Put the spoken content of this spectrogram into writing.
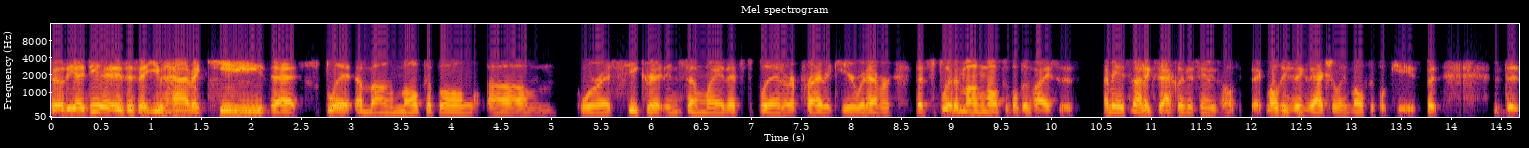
So the idea is is that you have a key that's split among multiple um, or a secret in some way that's split or a private key or whatever that's split among multiple devices. I mean, it's not exactly the same as multisig. Multisig is actually multiple keys, but the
